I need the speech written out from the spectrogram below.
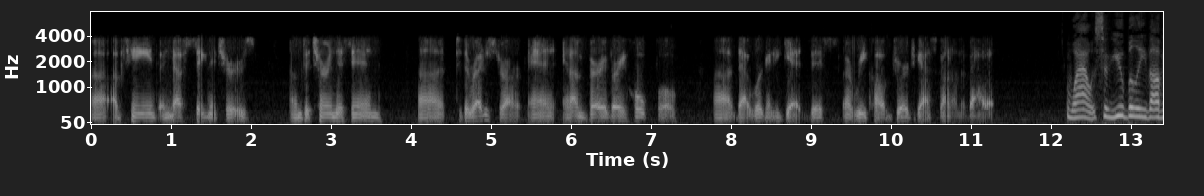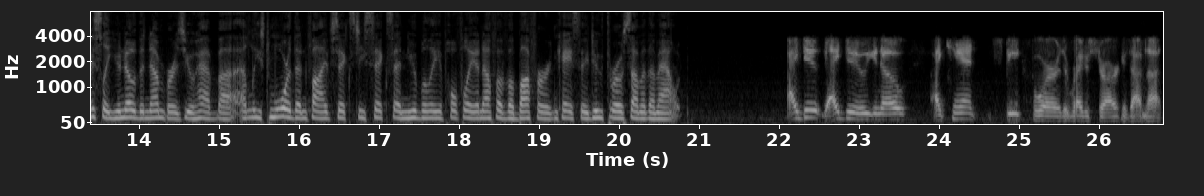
uh, obtained enough signatures um, to turn this in uh, to the registrar, and, and I'm very, very hopeful uh, that we're going to get this uh, recall of George Gascon on the ballot. Wow. So you believe, obviously, you know the numbers. You have uh, at least more than 566, and you believe hopefully enough of a buffer in case they do throw some of them out. I do. I do. You know, I can't speak for the registrar because I'm not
